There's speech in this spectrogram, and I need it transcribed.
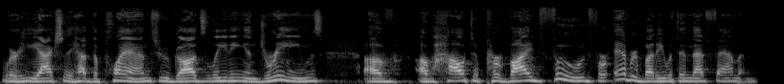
where he actually had the plan through God's leading and dreams of, of how to provide food for everybody within that famine.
